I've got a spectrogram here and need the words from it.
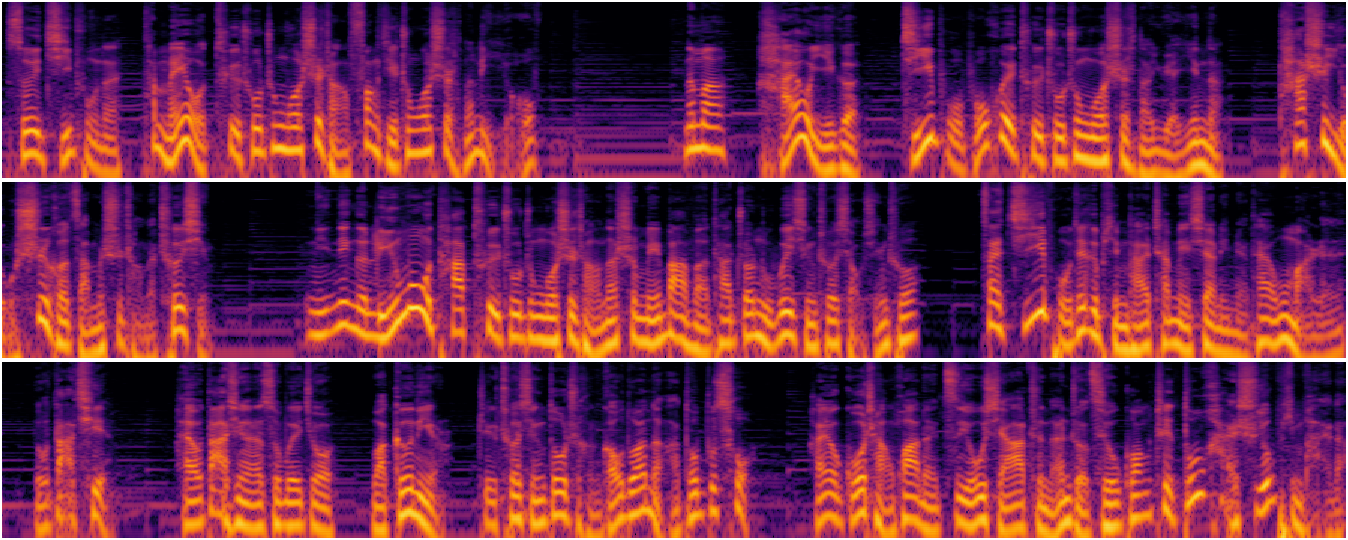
所以吉普呢，它没有退出中国市场、放弃中国市场的理由。那么还有一个吉普不会退出中国市场的原因呢？它是有适合咱们市场的车型，你那个铃木它退出中国市场那是没办法，它专注微型车、小型车，在吉普这个品牌产品线里面，它有牧马人，有大切，还有大型 SUV 就瓦格尼尔，这个车型都是很高端的啊，都不错。还有国产化的自由侠、指南者、自由光，这都还是有品牌的。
